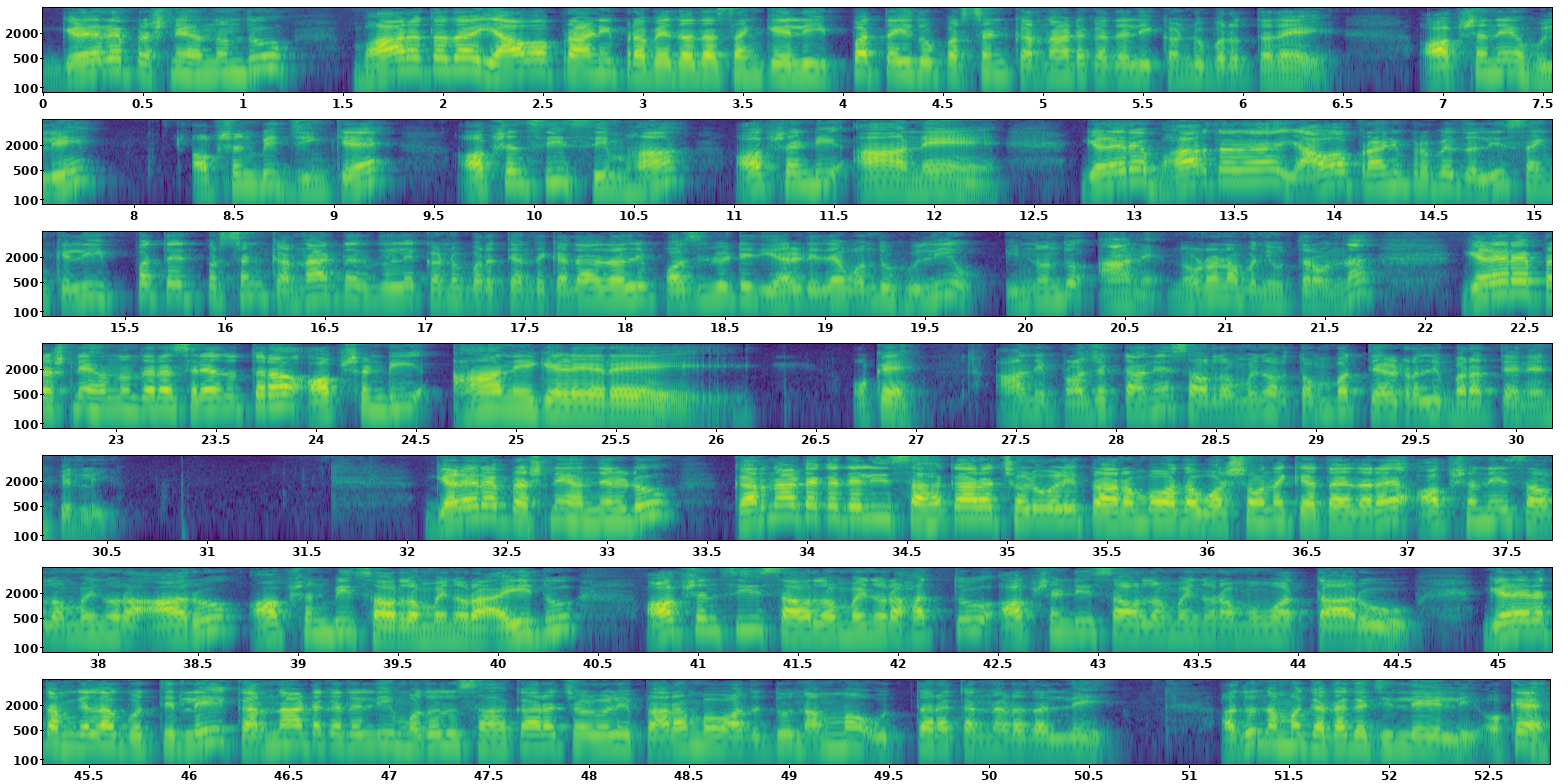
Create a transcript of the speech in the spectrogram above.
ಗೆಳೆಯರೆ ಪ್ರಶ್ನೆ ಹನ್ನೊಂದು. ಭಾರತದ ಯಾವ ಪ್ರಾಣಿ ಪ್ರಭೇದದ ಸಂಖ್ಯೆಯಲ್ಲಿ ಇಪ್ಪತ್ತೈದು ಪರ್ಸೆಂಟ್ ಕರ್ನಾಟಕದಲ್ಲಿ ಕಂಡುಬರುತ್ತದೆ? ಆಪ್ಷನ್ ಎ ಹುಲಿ ಆಪ್ಷನ್ ಬಿ ಜಿಂಕೆ ಆಪ್ಷನ್ ಸಿ ಸಿಂಹ ಆಪ್ಷನ್ ಡಿ ಆನೆ. ಗೆಳೆಯರೆ, ಭಾರತದ ಯಾವ ಪ್ರಾಣಿ ಪ್ರಭೇದದಲ್ಲಿ ಸಂಖ್ಯೆಯಲ್ಲಿ ಇಪ್ಪತ್ತೈದು ಪರ್ಸೆಂಟ್ ಕರ್ನಾಟಕದಲ್ಲೇ ಕಂಡು ಬರುತ್ತೆ ಅಂತ ಕೇಳಿದ್ರೆ ಅದರಲ್ಲಿ ಪಾಸಿಬಿಲಿಟಿ ಎರಡಿದೆ ಒಂದು ಹುಲಿ, ಇನ್ನೊಂದು ಆನೆ. ನೋಡೋಣ ಬನ್ನಿ ಉತ್ತರವನ್ನು. ಗೆಳೆಯರೆ, ಪ್ರಶ್ನೆ ಹನ್ನೊಂದರ ಸರಿಯಾದ ಉತ್ತರ? ಆಪ್ಷನ್ ಡಿ, ಆನೆ ಗೆಳೆಯರೆ. ಓಕೆ, ಆನೆ, ಪ್ರಾಜೆಕ್ಟ್ ಆನೆ ಸಾವಿರದ ಒಂಬೈನೂರ ತೊಂಬತ್ತೆರಡರಲ್ಲಿ ಬರುತ್ತೆ, ನೆನಪಿರ್ಲಿ. ಗೆಳೆಯರೆ, ಪ್ರಶ್ನೆ ಹನ್ನೆರಡು. ಕರ್ನಾಟಕದಲ್ಲಿ ಸಹಕಾರ ಚಳುವಳಿ ಪ್ರಾರಂಭವಾದ ವರ್ಷವನ್ನು ಕೇಳ್ತಾ ಇದ್ದಾರೆ. ಆಪ್ಷನ್ ಎ, ಸಾವಿರದ ಒಂಬೈನೂರ ಆರು. ಆಪ್ಷನ್ ಬಿ, ಸಾವಿರದ ಒಂಬೈನೂರ ಐದು. ಆಪ್ಷನ್ ಸಿ ಸಾವಿರದ ಒಂಬೈನೂರ ಹತ್ತು, ಆಪ್ಷನ್ ಡಿ ಸಾವಿರದ ಒಂಬೈನೂರ ಮೂವತ್ತಾರು. ಗೆಳೆಯರ ತಮಗೆಲ್ಲ ಗೊತ್ತಿರಲಿ, ಕರ್ನಾಟಕದಲ್ಲಿ ಮೊದಲು ಸಹಕಾರ ಚಳುವಳಿ ಪ್ರಾರಂಭವಾದದ್ದು ನಮ್ಮ ಉತ್ತರ ಕನ್ನಡದಲ್ಲಿ. ಅದು ನಮ್ಮ ಗದಗ ಜಿಲ್ಲೆಯಲ್ಲಿ, ಓಕೆ?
